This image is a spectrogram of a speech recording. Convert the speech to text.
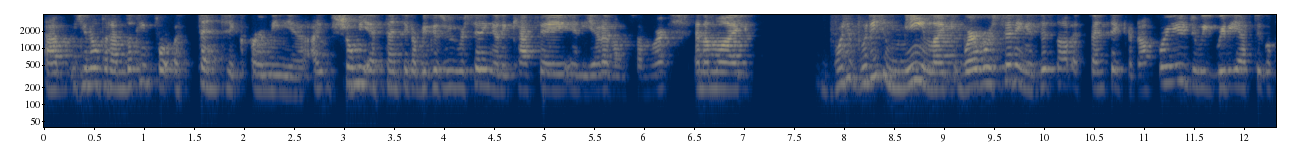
uh, "You know, but I'm looking for authentic Armenia. I show me authentic because we were sitting in a cafe in Yerevan somewhere, and I'm like." What, what do you mean? Like where we're sitting, is this not authentic enough for you? Do we really have to go?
